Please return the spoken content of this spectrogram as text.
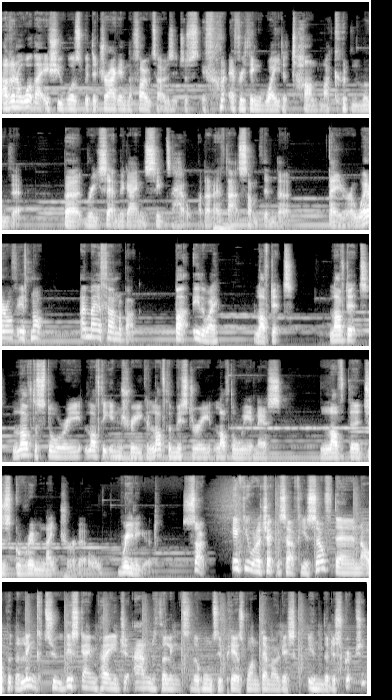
I don't know what that issue was with the drag in the photos. It just if everything weighed a ton, I couldn't move it. But resetting the game seemed to help. I don't know if that's something that they are aware of. If not, I may have found a bug. But either way, loved it. Loved it. Loved the story. Loved the intrigue. Loved the mystery. Loved the weirdness. Loved the just grim nature of it all. Really good. So, if you want to check this out for yourself, then I'll put the link to this game page and the link to the Haunted PS1 demo disc in the description.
